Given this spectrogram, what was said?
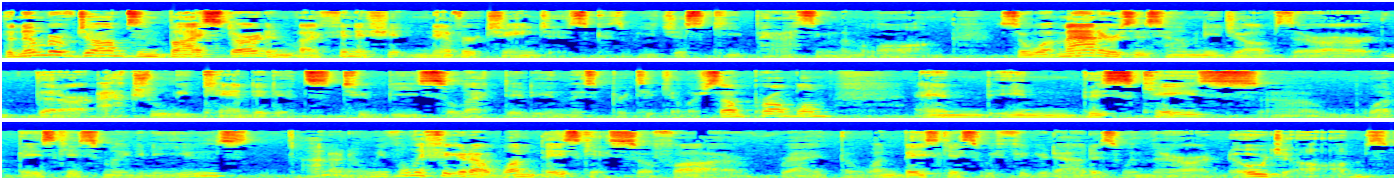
The number of jobs in by start and by finish, it never changes because we just keep passing them along. So what matters is how many jobs there are that are actually candidates to be selected in this particular subproblem. And in this case, uh, what base case am I going to use? I don't know. We've only figured out one base case so far, right? The one base case we figured out is when there are no jobs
